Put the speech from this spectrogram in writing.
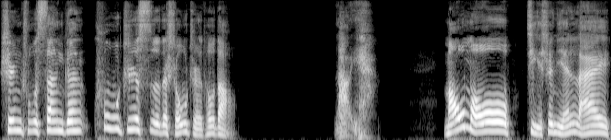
伸出三根枯枝似的手指头道：“老爷，毛某几十年来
